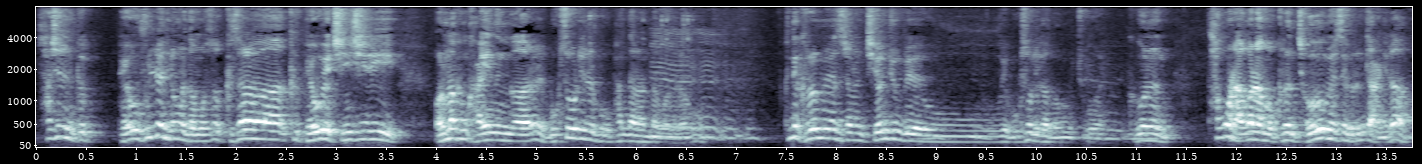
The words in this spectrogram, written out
사실은 그 배우 훈련 이런 걸 넘어서 그 사람 그 배우의 진실이 얼마큼 가 있는가를 목소리를 보고 판단한다고 음, 하더라고. 근데 그런 면에서 저는 지현준 배우의 목소리가 너무 좋아요. 음, 그거는 타고나거나 뭐 그런 저음에서 그런 게 아니라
